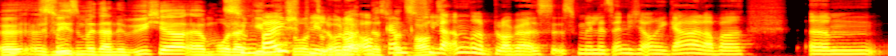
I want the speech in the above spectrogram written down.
äh, lesen wir deine Bücher? Ähm, oder zum gehen Beispiel, wir zu oder Leuten auch ganz viele andere Blogger. Es ist mir letztendlich auch egal, aber ähm,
